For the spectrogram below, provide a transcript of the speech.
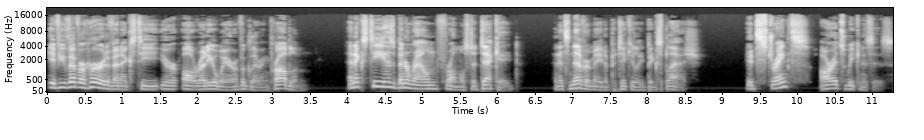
if you've ever heard of NXT, you're already aware of a glaring problem. NXT has been around for almost a decade, and it's never made a particularly big splash. Its strengths are its weaknesses.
